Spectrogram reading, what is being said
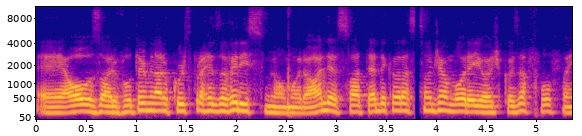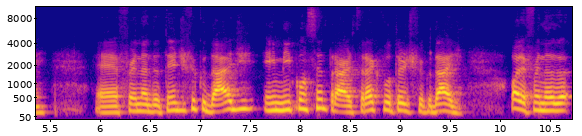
É, ó, Osório, vou terminar o curso para resolver isso, meu amor. Olha só, até declaração de amor aí hoje, coisa fofa, hein? É, Fernanda, eu tenho dificuldade em me concentrar. Será que vou ter dificuldade? Olha, Fernanda,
